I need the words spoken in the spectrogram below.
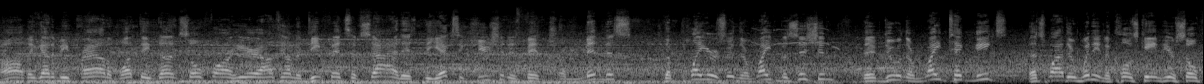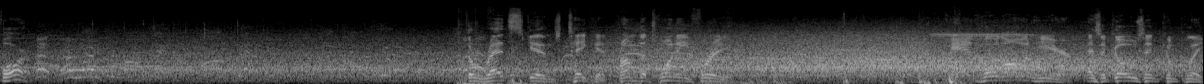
Oh, they got to be proud of what they've done so far here out on the defensive side. It's, the execution has been tremendous. The players are in the right position. They're doing the right techniques. That's why they're winning a close game here so far. The Redskins take it from the 23 hold on here as it goes incomplete.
